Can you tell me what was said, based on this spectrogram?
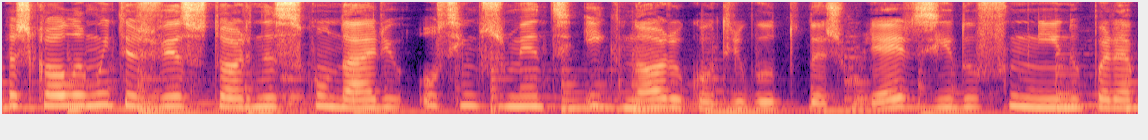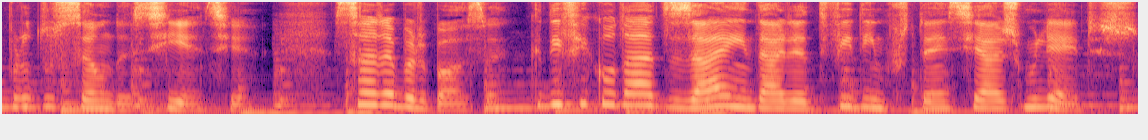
a escola muitas vezes torna secundário ou simplesmente ignora o contributo das mulheres e do feminino para a produção da ciência. Sara Barbosa, que dificuldades há em dar a devida importância às mulheres?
